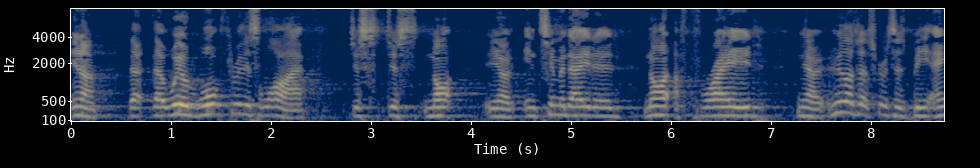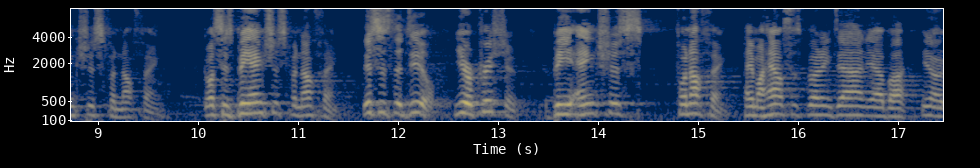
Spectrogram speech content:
You know, that, that we would walk through this life just, just not, you know, intimidated, not afraid. You know, who loves that scripture says, be anxious for nothing. God says, be anxious for nothing. This is the deal. You're a Christian. Be anxious for nothing. Hey, my house is burning down, yeah, but, you know,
